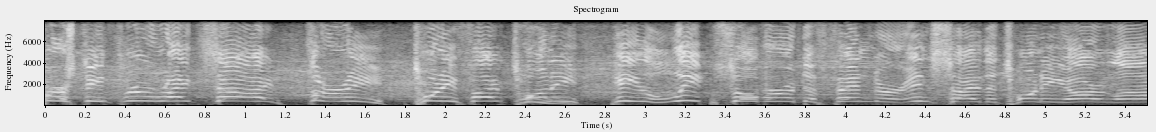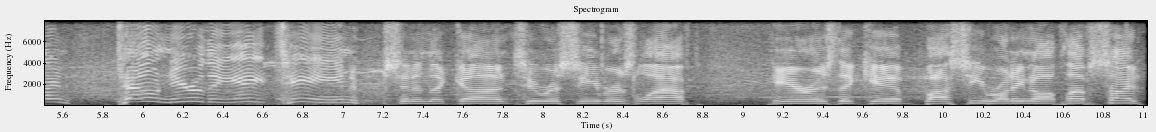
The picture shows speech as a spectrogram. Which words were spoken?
bursting through right side, 30, 25, 20. He leaps over a defender inside the 20 yard line, down near the 18. In the gun, two receivers left. Here is the give. Bussey running off left side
